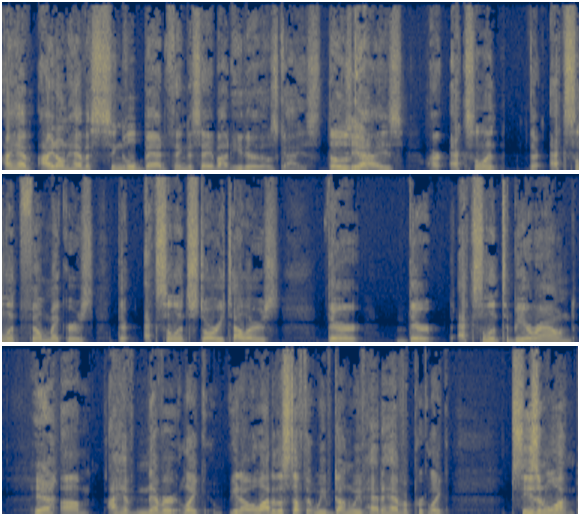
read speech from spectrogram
I have I don't have a single bad thing to say about either of those guys. Those Yeah. guys are excellent. They're excellent filmmakers. They're excellent storytellers. They're they're excellent to be around. yeah Um, I have never like you know a lot of the stuff that we've done. We've had to have a like season one,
